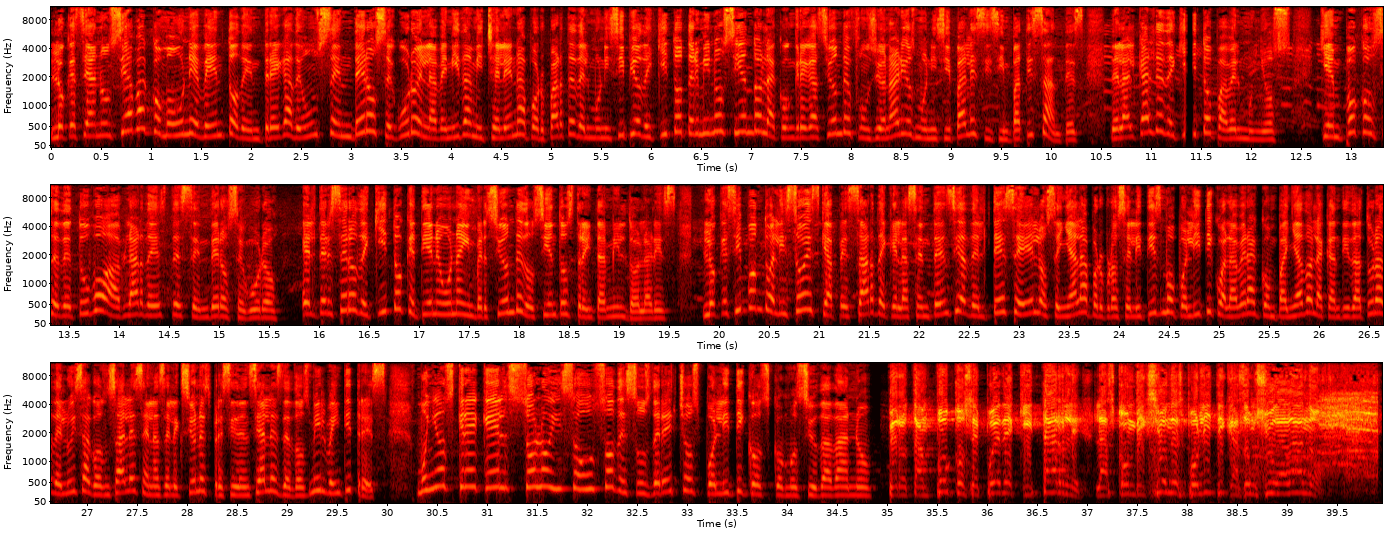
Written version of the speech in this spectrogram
Lo que se anunciaba como un evento de entrega de un sendero seguro en la avenida Michelena por parte del municipio de Quito terminó siendo la congregación de funcionarios municipales y simpatizantes del alcalde de Quito, Pavel Muñoz, quien poco se detuvo a hablar de este sendero seguro el tercero de Quito que tiene una inversión de 230 mil dólares. Lo que sí puntualizó es que a pesar de que la sentencia del TCE lo señala por proselitismo político al haber acompañado la candidatura de Luisa González en las elecciones presidenciales de 2023, Muñoz cree que él solo hizo uso de sus derechos políticos como ciudadano. Pero tampoco se puede quitarle las convicciones políticas a un ciudadano.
